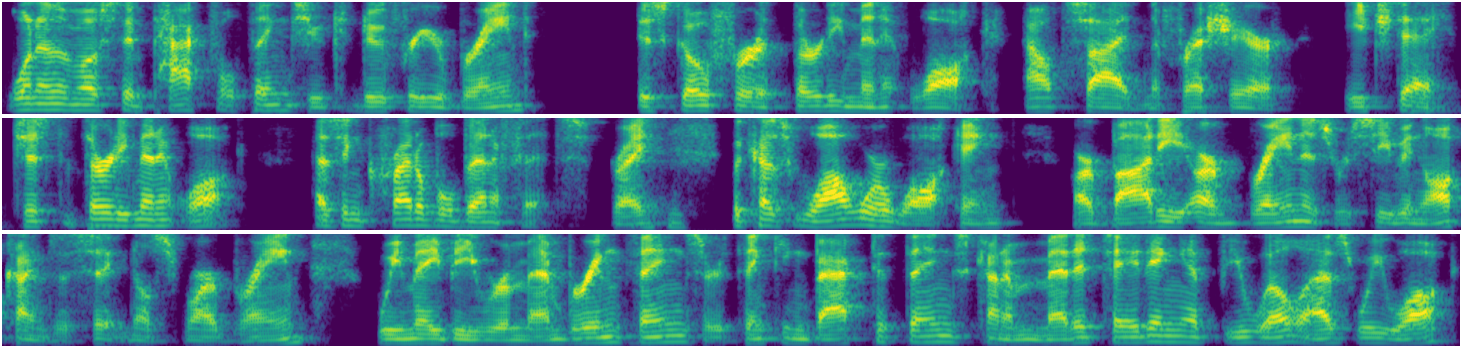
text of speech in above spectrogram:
One of the most impactful things you can do for your brain is go for a 30 minute walk outside in the fresh air each day. Just a 30 minute walk has incredible benefits, right? Mm-hmm. Because while we're walking, our body, our brain is receiving all kinds of signals from our brain. We may be remembering things or thinking back to things, kind of meditating, if you will, as we walk.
